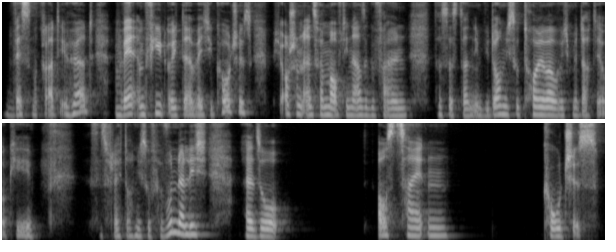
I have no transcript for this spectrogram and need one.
wessen Rat ihr hört. Wer empfiehlt euch da welche Coaches? Habe ich auch schon ein, zwei Mal auf die Nase gefallen, dass das dann irgendwie doch nicht so toll war, wo ich mir dachte, ja, okay, das ist vielleicht doch nicht so verwunderlich. Also Auszeiten, Coaches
